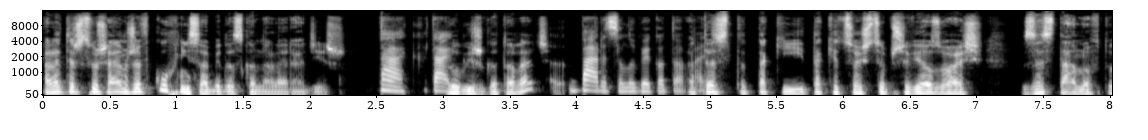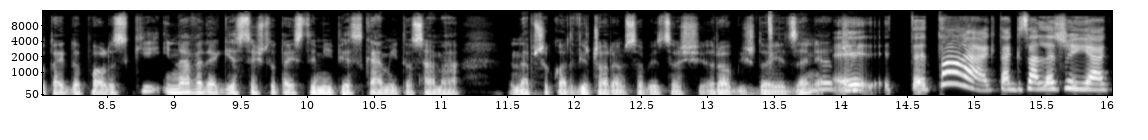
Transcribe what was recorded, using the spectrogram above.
Ale też słyszałem, że w kuchni sobie doskonale radzisz. Tak, tak. Lubisz gotować? Bardzo lubię A gotować. to jest taki, takie coś, co przywiozłaś ze Stanów tutaj do Polski i nawet jak jesteś tutaj z tymi pieskami, to sama na przykład wieczorem sobie coś robisz do jedzenia? Czy... E, tak, tak zależy jak,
